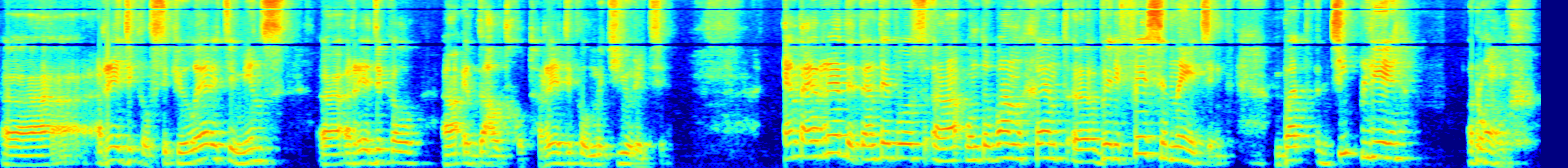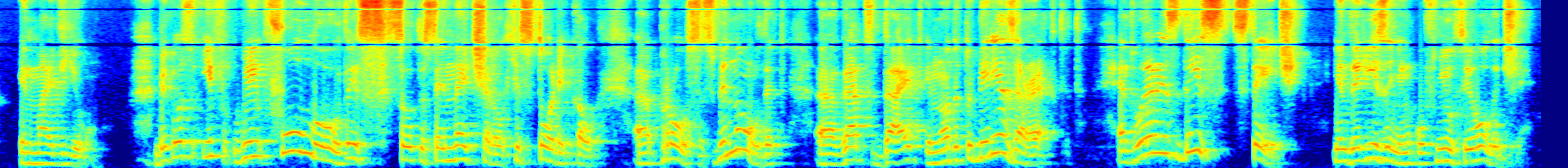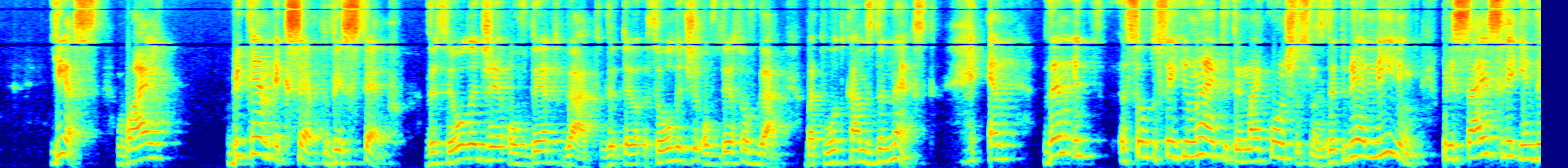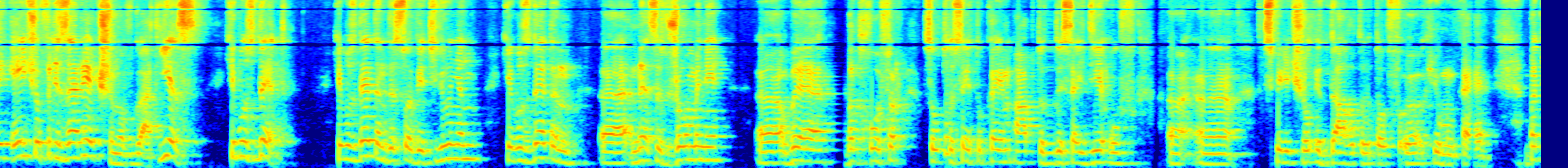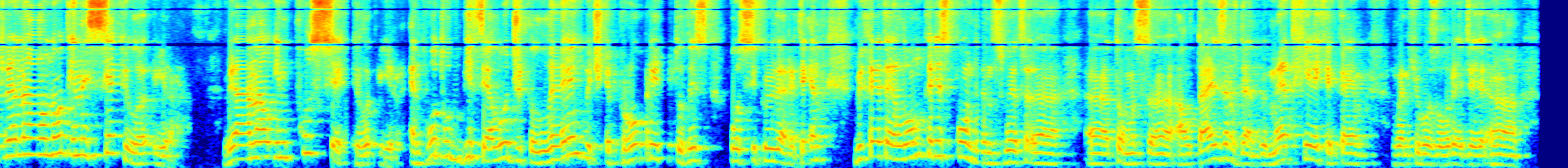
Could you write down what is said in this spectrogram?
uh, radical secularity means uh, radical uh, adulthood, radical maturity. And I read it, and it was, uh, on the one hand, uh, very fascinating, but deeply wrong, in my view. Because if we follow this, so to say, natural historical uh, process, we know that God died in order to be resurrected. And where is this stage in the reasoning of new theology. Yes, why we can accept this step, the theology of dead God, the theology of death of God, but what comes the next? And then it, so to say, united in my consciousness that we are living precisely in the age of resurrection of God. Yes, he was dead. He was dead in the Soviet Union. He was dead in uh, Nazi Germany, uh, where Bonhoeffer, so to say, to came up to this idea of uh, uh, spiritual adulthood of uh, humankind. But we are now not in a secular era. We are now in post-secular era. And what would be theological language appropriate to this post-secularity? And we had a long correspondence with uh, uh, Thomas uh, Altizer. Then we met here. He came when he was already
